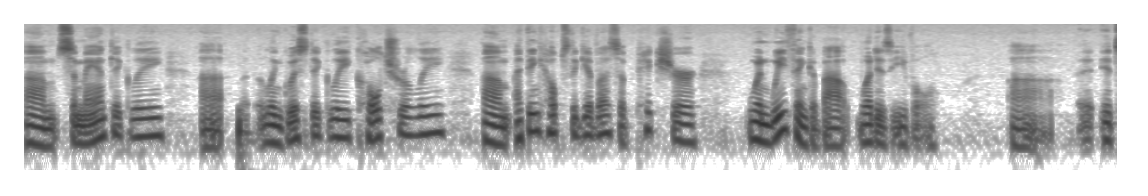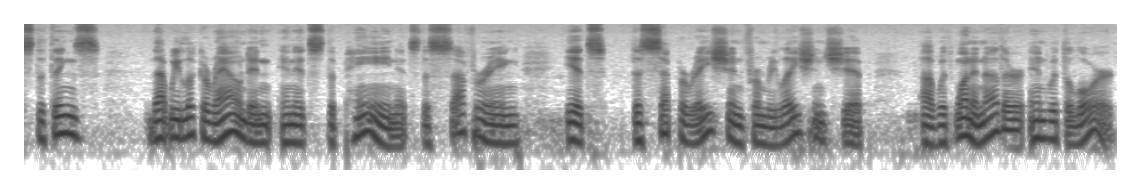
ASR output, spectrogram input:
um, semantically, uh, linguistically, culturally, um, I think helps to give us a picture when we think about what is evil. Uh, it's the things that we look around and, and it's the pain, it's the suffering, it's the separation from relationship uh, with one another and with the Lord.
